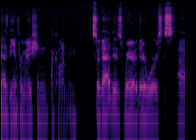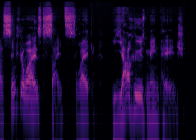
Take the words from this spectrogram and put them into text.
as the information economy. So that is where there were uh, centralized sites like Yahoo's main page,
